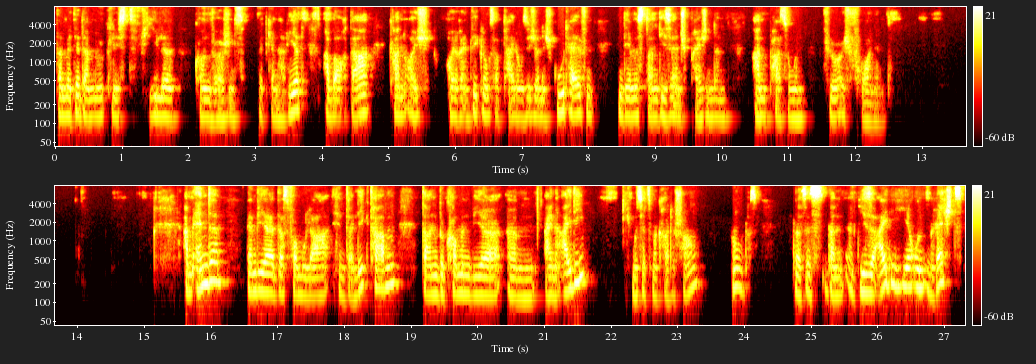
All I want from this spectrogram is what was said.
damit ihr da möglichst viele Conversions mit generiert. Aber auch da kann euch eure Entwicklungsabteilung sicherlich gut helfen, indem es dann diese entsprechenden Anpassungen für euch vornimmt. Am Ende, wenn wir das Formular hinterlegt haben, dann bekommen wir ähm, eine ID. Ich muss jetzt mal gerade schauen. Oh, das, das ist dann diese ID hier unten rechts,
